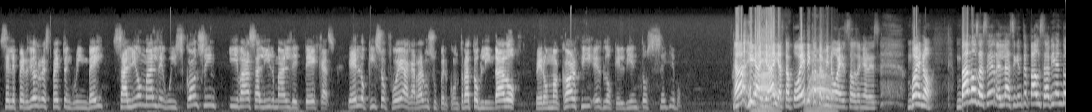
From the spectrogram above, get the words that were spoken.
se le perdió el respeto en Green Bay, salió mal de Wisconsin y va a salir mal de Texas. Él lo que hizo fue agarrar un supercontrato blindado, pero McCarthy es lo que el viento se llevó. Ay, ay, ay, hasta poético terminó eso, señores. Bueno, Vamos a hacer la siguiente pausa viendo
